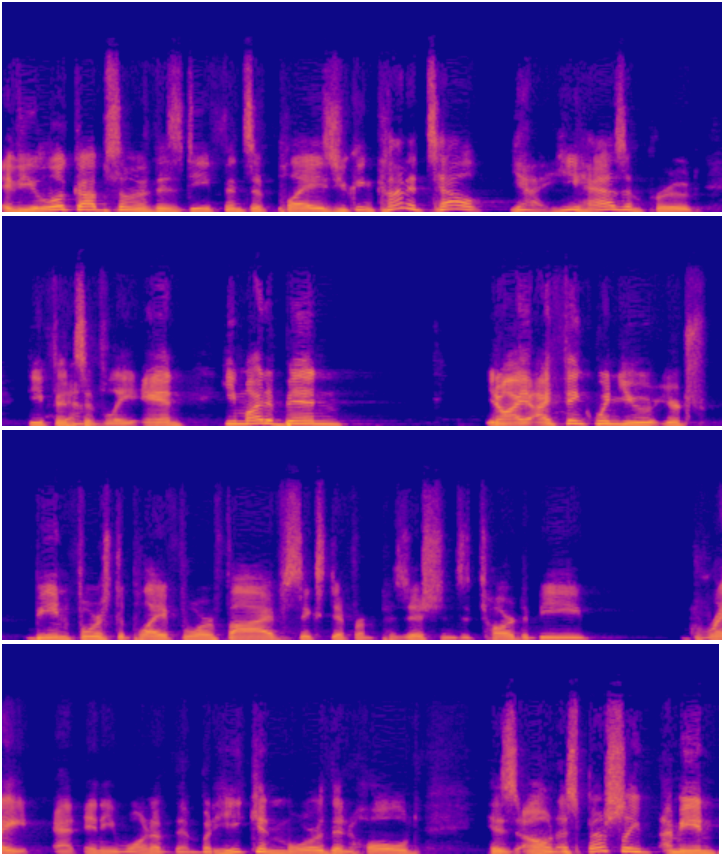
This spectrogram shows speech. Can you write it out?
if you look up some of his defensive plays you can kind of tell yeah he has improved defensively. And he might have been you know i, I think when you you're tr- being forced to play four five six different positions it's hard to be great at any one of them. But he can more than hold his own especially i mean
